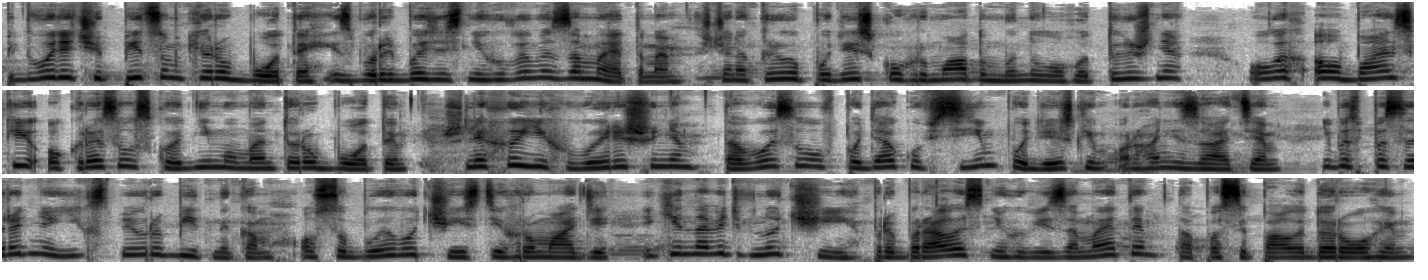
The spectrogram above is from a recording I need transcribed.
Підводячи підсумки роботи із боротьби зі сніговими заметами, що накрили подільську громаду минулого тижня, Олег Албанський окреслив складні моменти роботи, шляхи їх вирішення та висловив подяку всім подільським організаціям і безпосередньо їх співробітникам, особливо чистій громаді, які навіть вночі прибирали снігові замети та посипали дороги.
